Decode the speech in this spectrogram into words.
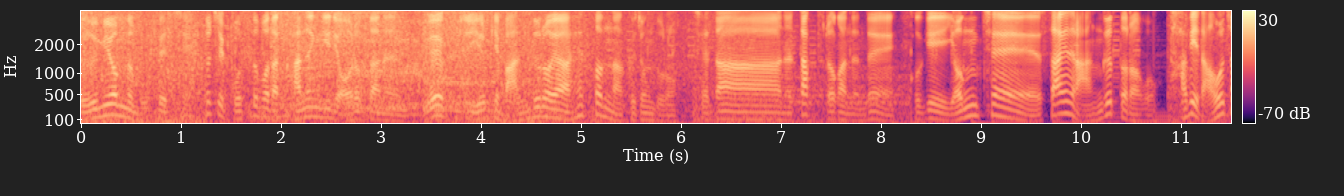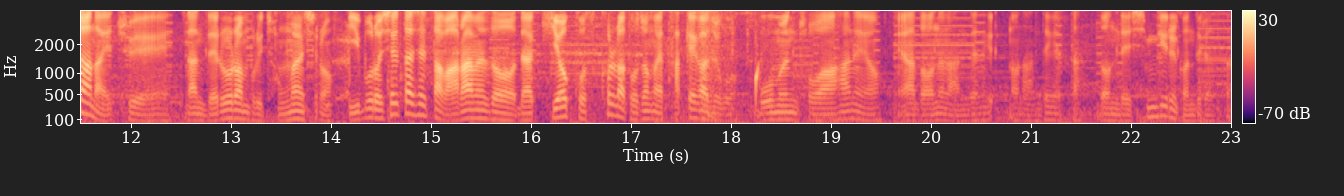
의미 없는 mob 배치. 솔직히 보스보다 가는 길이 어렵다는 왜 굳이 이렇게 만들어야 했었나 그 정도로. 재단을 딱 들어갔는데 거기에 영체 사인을 안 긋더라고. 답이 나오잖아 애초에. 난 네로란불이 정말 싫어 입으로 싫다 싫다 말하면서 내가 기어코 스콜라 도전까지 다 깨가지고 몸은 좋아하네요. 야 너는 안 되겠 넌안 되겠다. 넌 내 심기를 건드렸어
